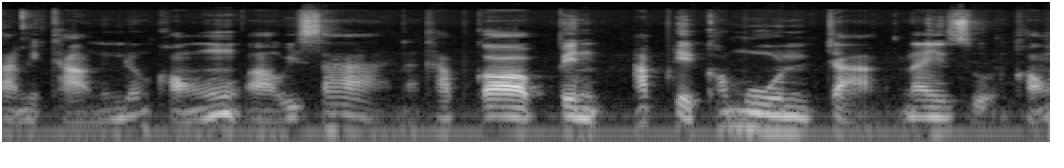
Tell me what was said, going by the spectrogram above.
ตามอีกข่าวหนึ่งเรื่องของวิซ่านะครับก็เป็นอัปเดตข้อมูลจากในส่วนของ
